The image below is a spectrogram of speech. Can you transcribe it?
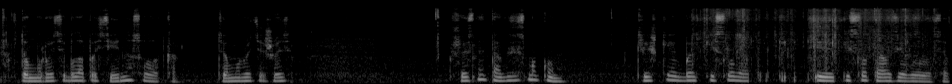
В тому році була постійно солодка. В цьому році щось, щось не так зі смаком. Трішки якби кисловата, е, кислота з'явилася.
